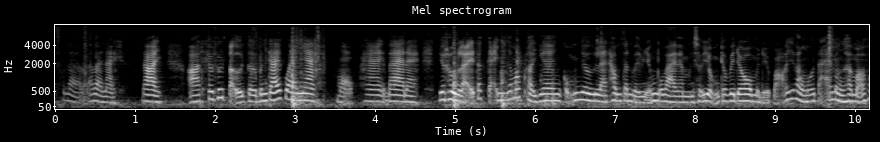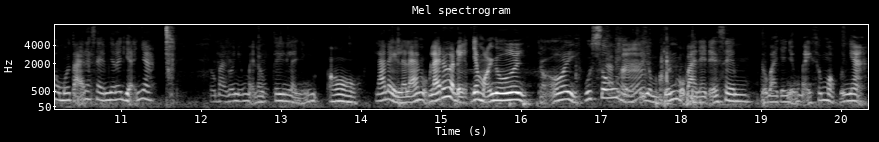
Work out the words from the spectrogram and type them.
Sẽ là lá bài này. Rồi à, theo thứ tự từ bên trái qua nha. Một hai ba nè. Như thường lệ tất cả những cái mốc thời gian cũng như là thông tin về những bộ bài mà mình sử dụng trong video mình đều bỏ dưới phần mô tả. Người hãy mở phần mô tả để xem cho nó dễ nha. Tụ bài của những bạn đầu tiên là những ồ oh, lá này là lá một lá rất là đẹp nha mọi người. Trời ơi vũ su hả? Sẽ dùng chính bộ bài này để xem tụ bài cho những bạn số 1 luôn nha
